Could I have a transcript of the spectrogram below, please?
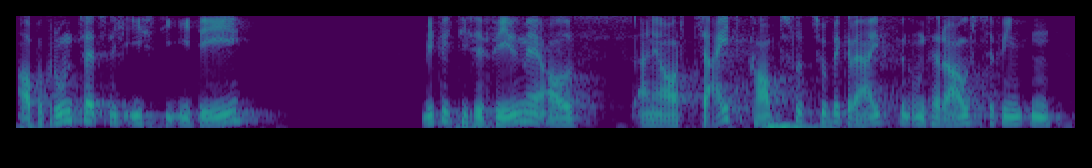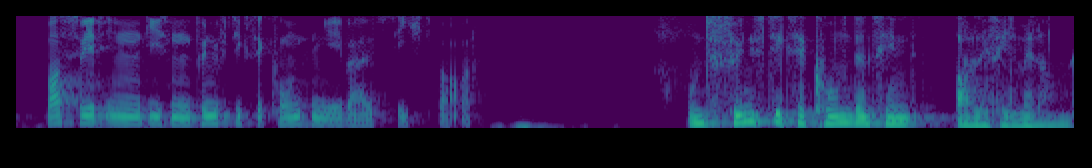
Aber grundsätzlich ist die Idee, wirklich diese Filme als eine Art Zeitkapsel zu begreifen und herauszufinden, was wird in diesen 50 Sekunden jeweils sichtbar. Und 50 Sekunden sind alle Filme lang?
